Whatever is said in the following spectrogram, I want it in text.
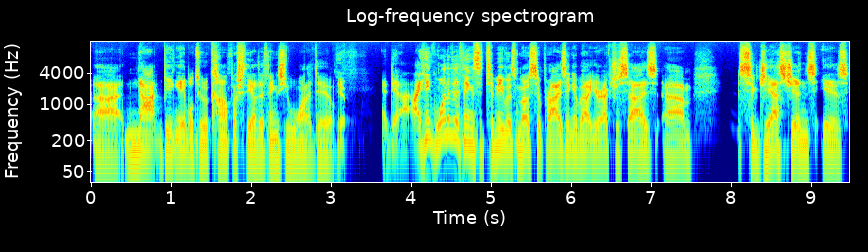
uh, not being able to accomplish the other things you want to do. Yep. I think one of the things that to me was most surprising about your exercise um, suggestions is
